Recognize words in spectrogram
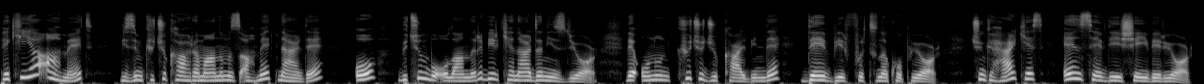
Peki ya Ahmet? Bizim küçük kahramanımız Ahmet nerede? O, bütün bu olanları bir kenardan izliyor ve onun küçücük kalbinde dev bir fırtına kopuyor. Çünkü herkes en sevdiği şeyi veriyor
